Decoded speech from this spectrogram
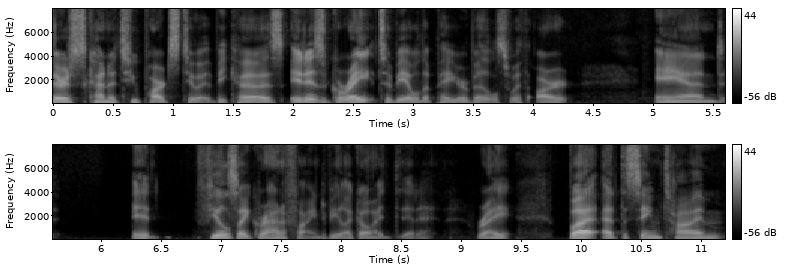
there's kind of two parts to it because it is great to be able to pay your bills with art and it feels like gratifying to be like oh i did it right? But at the same time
